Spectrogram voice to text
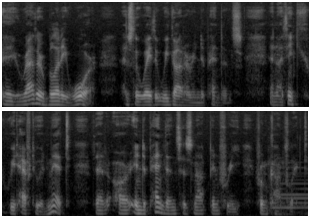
a rather bloody war as the way that we got our independence. And I think we'd have to admit that our independence has not been free from conflict.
